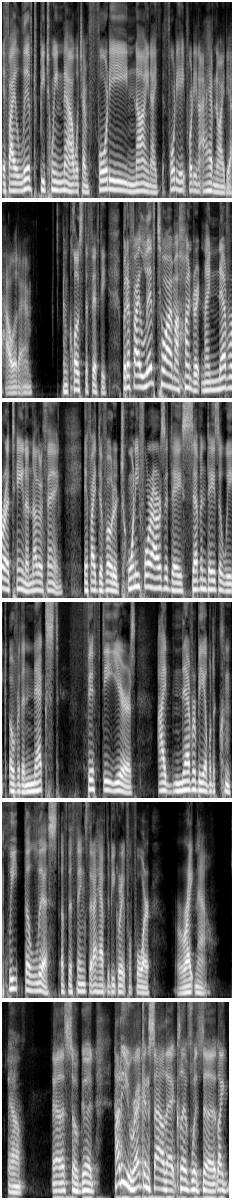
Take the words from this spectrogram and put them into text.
if I lived between now, which I'm 49, I 48, 49, I have no idea how old I am. I'm close to 50. But if I live till I'm 100 and I never attain another thing, if I devoted 24 hours a day, 7 days a week over the next 50 years, I'd never be able to complete the list of the things that I have to be grateful for right now. Yeah. Yeah, that's so good. How do you reconcile that, Cliff, with the like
